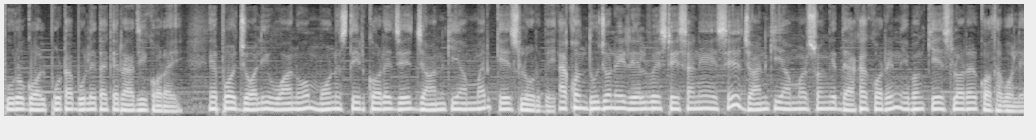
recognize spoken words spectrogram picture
পুরো গল্পটা বলে তাকে রাজি করায়। এরপর জলি ওয়ানও মন স্থির করে যে জানকি আম্মার কেস লড়বে। এখন দুজনেই রেলওয়ে স্টেশনে এসে জানকি আম্মার সঙ্গে দেখা করেন এবং কেস লড়ার কথা বলে।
